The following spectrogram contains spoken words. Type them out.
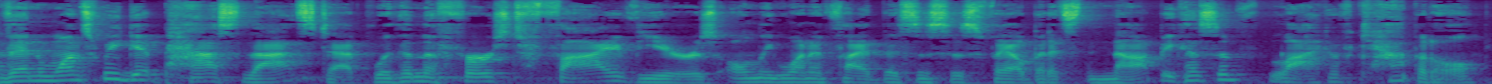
Then once we get past that step, within the first five years, only one in five businesses fail, but it's not because of lack of capital.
